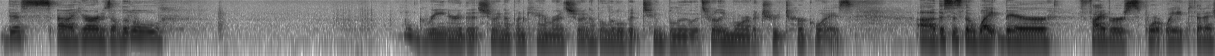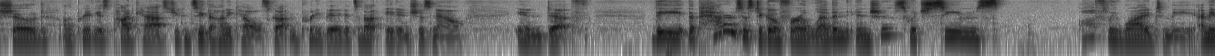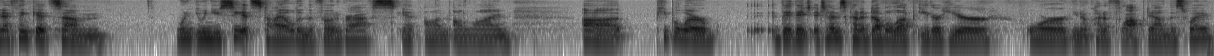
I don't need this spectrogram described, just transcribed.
This uh, yarn is a little, a little greener than it's showing up on camera. It's showing up a little bit too blue. It's really more of a true turquoise. Uh, this is the White Bear fiber sport weight that I showed on the previous podcast. You can see the honey cowl's gotten pretty big. It's about eight inches now in depth. The, the pattern says to go for 11 inches, which seems awfully wide to me. I mean, I think it's um, when when you see it styled in the photographs in, on online, uh, people are they, they it tends to kind of double up either here or you know kind of flop down this way.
